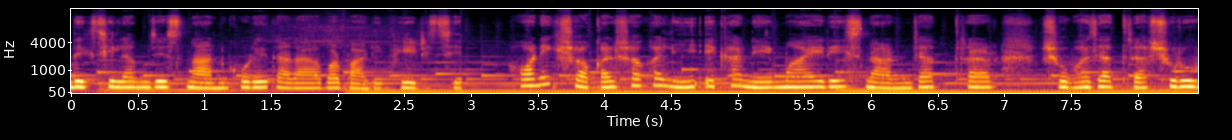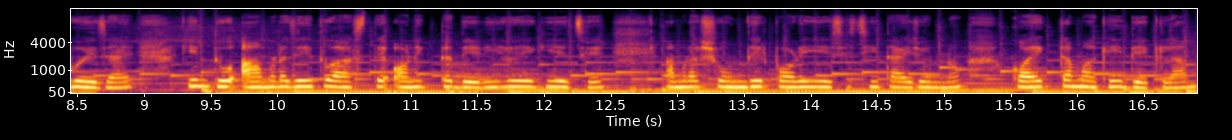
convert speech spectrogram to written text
দেখছিলাম যে স্নান করে তারা আবার বাড়ি ফিরছে। অনেক সকাল সকালই এখানে মায়ের এই স্নানযাত্রার শোভাযাত্রা শুরু হয়ে যায়। কিন্তু আমরা যেহেতু আসতে অনেকটা দেরি হয়ে গিয়েছে, আমরা সন্ধ্যের পরেই এসেছি, তাই জন্য কয়েকটা মাকেই দেখলাম।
